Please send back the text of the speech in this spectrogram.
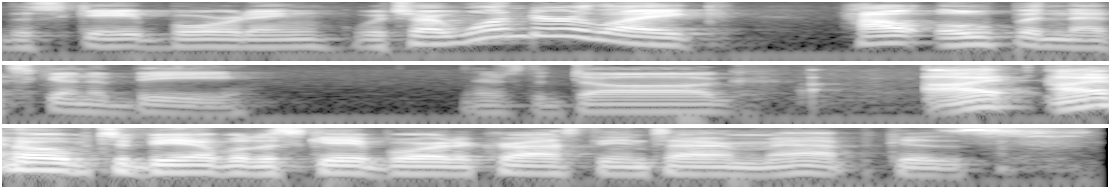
the skateboarding, which I wonder like how open that's going to be. There's the dog. I I hope to be able to skateboard across the entire map because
